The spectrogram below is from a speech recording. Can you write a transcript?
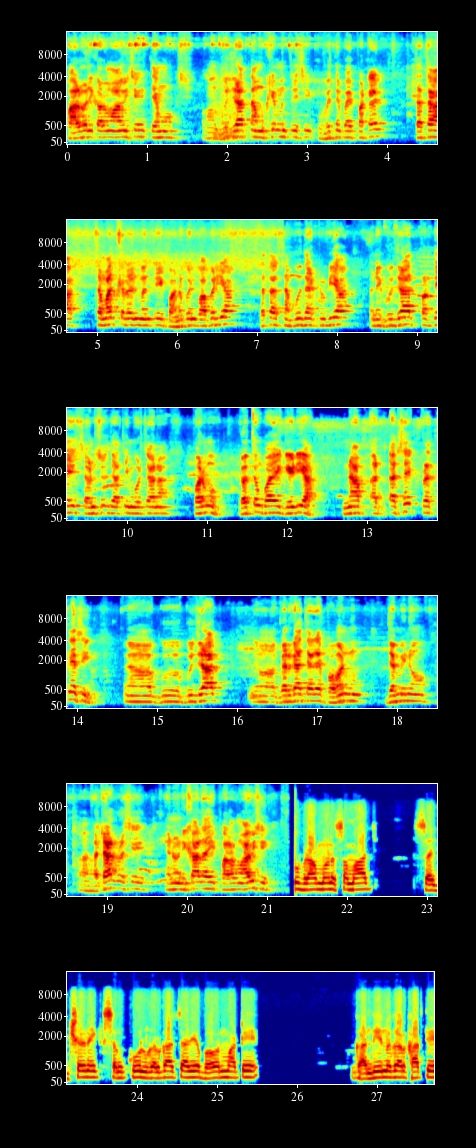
ફાળવણી કરવામાં આવી છે. તેમાં ગુજરાતના મુખ્યમંત્રી શ્રી ભૂપેન્દ્રભાઈ પટેલ તથા સમાજ કલ્યાણ મંત્રી ભાનુબેન બાબરિયા તથા શંભુદાસ ટુડિયા અને ગુજરાત પ્રદેશ અનુસૂચિત જાતિ મોરચાના પ્રમુખ ગૌતમભાઈ ગેડિયાના અછેક પ્રયત્નથી ગુજરાત ગર્ગાચાર્ય ભવનનું જમીનો અઢાર વર્ષે એનો નિકાલ અહીં ફાળવવામાં આવી છે. બ્રાહ્મણ સમાજ શૈક્ષણિક સંકુલ ગર્ગાચાર્ય ભવન માટે ગાંધીનગર ખાતે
